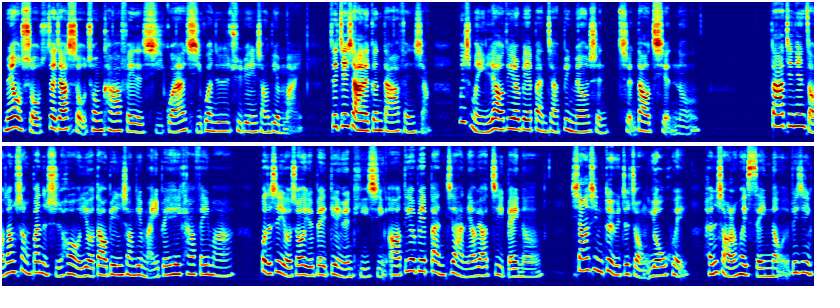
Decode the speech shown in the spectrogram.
没有手在家手冲咖啡的习惯，习惯就是去便利商店买。所以接下来跟大家分享，为什么饮料第二杯半价并没有省省到钱呢？大家今天早上上班的时候，也有到便利商店买一杯黑咖啡吗？或者是有时候也被店员提醒啊，第二杯半价，你要不要寄杯呢？相信对于这种优惠，很少人会 say no 的。毕竟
